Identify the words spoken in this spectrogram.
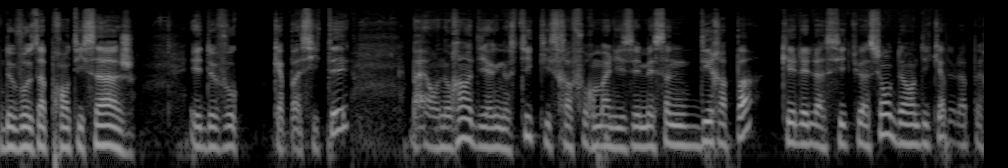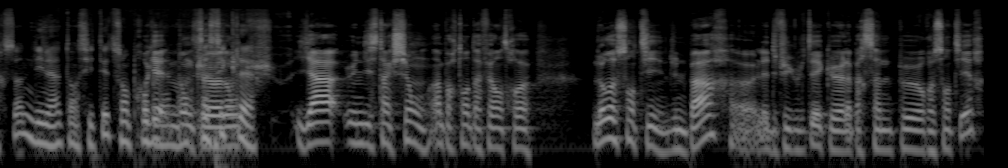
de vos apprentissages et de vos capacités, ben on aura un diagnostic qui sera formalisé, mais ça ne dira pas quelle est la situation de handicap de la personne ni l'intensité de son problème. Okay, donc, ça, c'est euh, clair. Il y a une distinction importante à faire entre le ressenti d'une part, euh, les difficultés que la personne peut ressentir,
